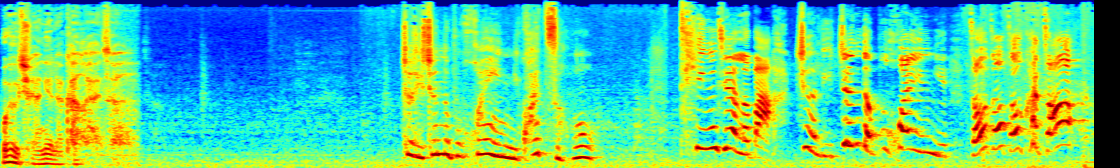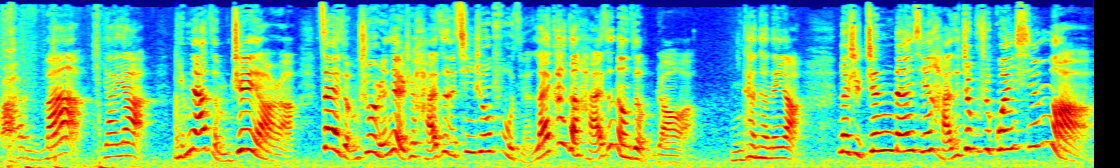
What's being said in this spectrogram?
我有权利来看孩子。这里真的不欢迎你，快走！听见了吧？这里真的不欢迎你，走走走，快走！妈，丫丫，你们俩怎么这样啊？再怎么说，人家也是孩子的亲生父亲，来看看孩子能怎么着啊？你看他那样，那是真担心孩子，这不是关心吗？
